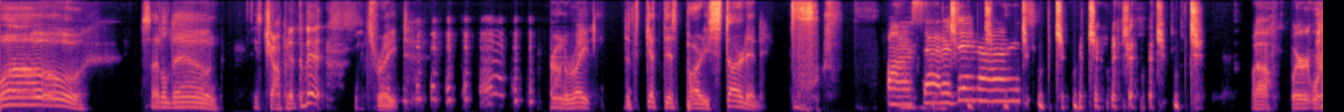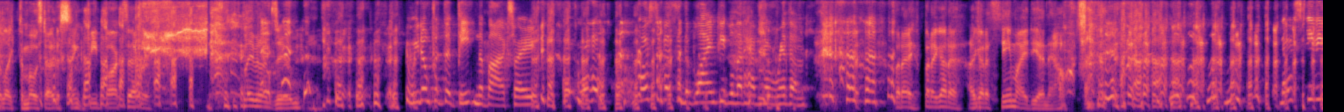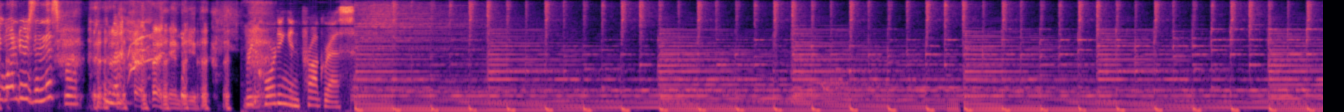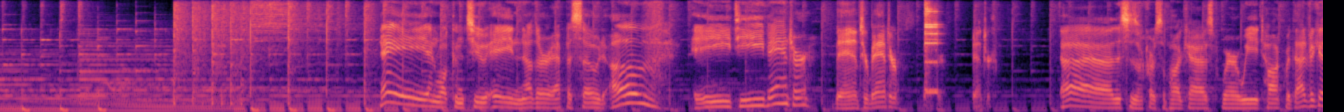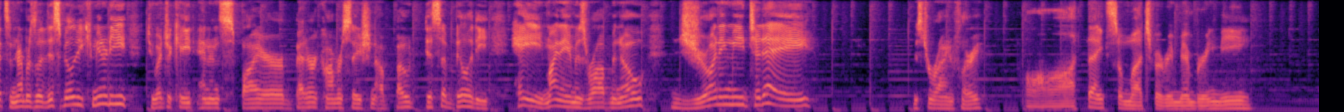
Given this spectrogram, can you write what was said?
Whoa. Settle down. He's chomping at the bit. That's right. All right. Let's get this party started. On a Saturday night. Wow, we're we're like the most out of sync beatbox ever. Blame it on Zoom. we don't put the beat in the box, right? Most of us are the blind people that have no rhythm. But I but I got a I got a theme idea now. No Stevie Wonders in this group. Indeed. Recording in progress. Hey, and welcome to another episode of AT Banter. Banter, banter, banter, banter. Uh, this is, of course, the podcast where we talk with advocates and members of the disability community to educate and inspire better conversation about disability. Hey, my name is Rob Mineault. Joining me today, Mr. Ryan Fleury. Aw, thanks so much for remembering me.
